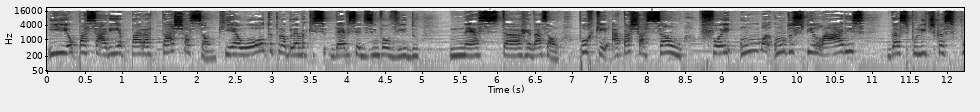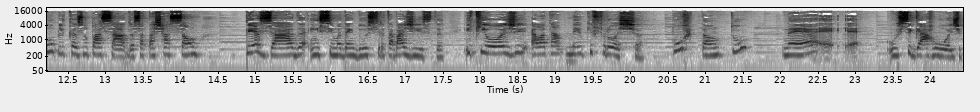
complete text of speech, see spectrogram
e eu passaria para a taxação, que é outro problema que deve ser desenvolvido nesta redação. Porque a taxação foi uma, um dos pilares das políticas públicas no passado, essa taxação pesada em cima da indústria tabagista e que hoje ela está meio que frouxa. Portanto, né? É, é, o cigarro hoje,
